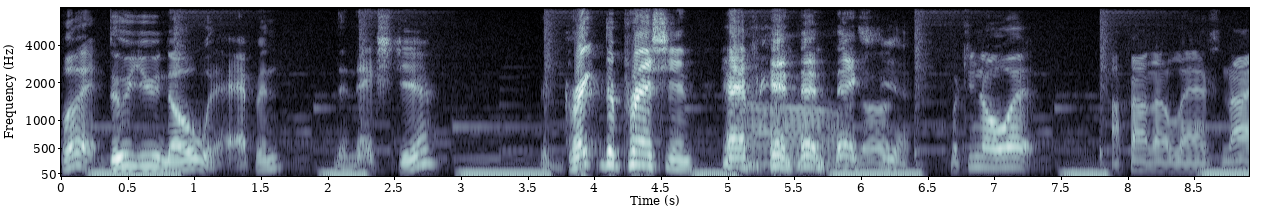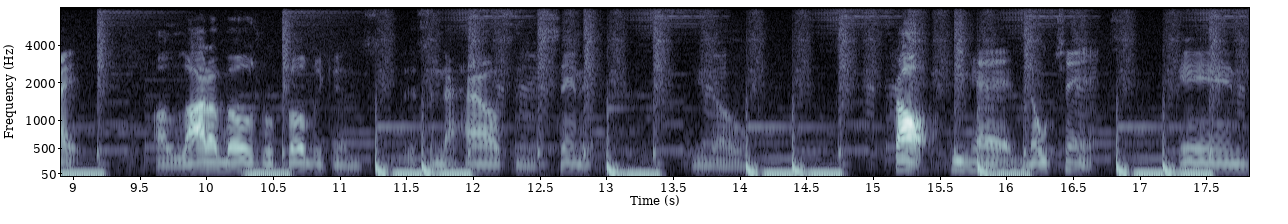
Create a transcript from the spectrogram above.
But Do you know what happened the next year? The Great Depression happened the Ah, next God. year. but you know what? I found out last night. A lot of those Republicans that's in the House and the Senate, you know, thought he had no chance and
